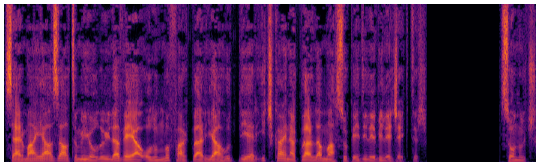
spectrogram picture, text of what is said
sermaye azaltımı yoluyla veya olumlu farklar yahut diğer iç kaynaklarla mahsup edilebilecektir. Sonuç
